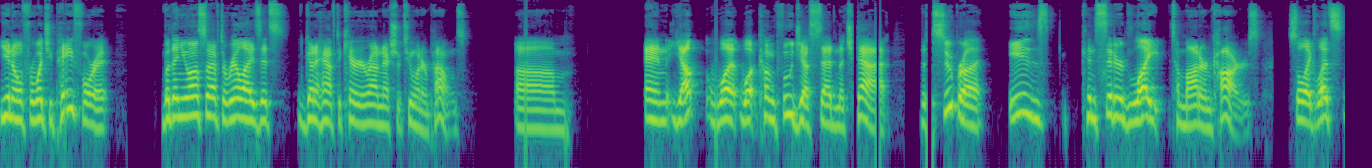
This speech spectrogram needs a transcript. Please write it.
you know, for what you pay for it. But then you also have to realize it's going to have to carry around an extra 200 pounds. Um, and yep, what what Kung Fu just said in the chat, the Supra is considered light to modern cars. So like, let's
